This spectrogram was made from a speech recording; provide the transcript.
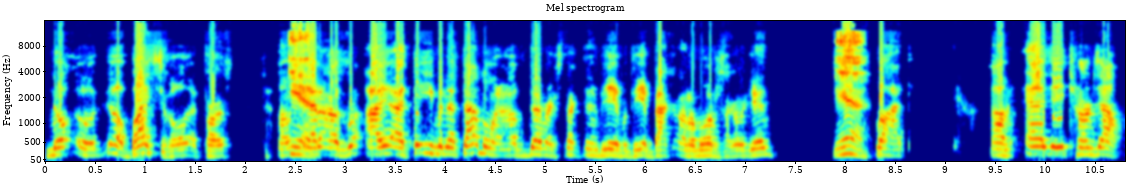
No, uh, a bicycle at first. Um, Yeah. And I was, I, I think even at that moment, I was never expecting to be able to get back on a motorcycle again. Yeah. But um, as it turns out,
